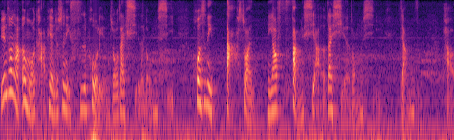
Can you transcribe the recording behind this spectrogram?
因为通常恶魔卡片就是你撕破脸之后再写的东西，或者是你打算。你要放下了再写的东西，这样子好。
